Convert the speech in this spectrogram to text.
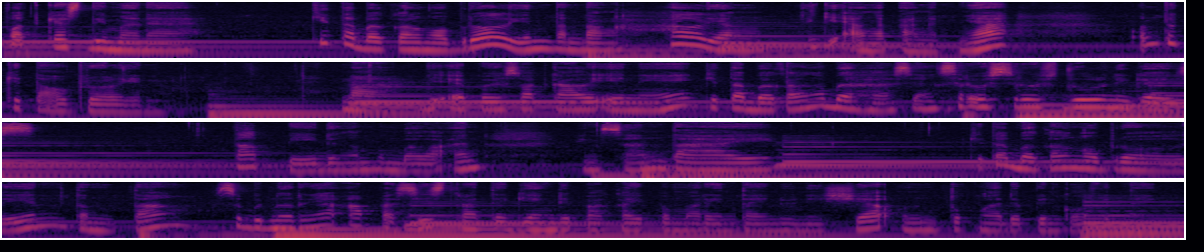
podcast di mana kita bakal ngobrolin tentang hal yang lagi anget-angetnya untuk kita obrolin. Nah, di episode kali ini kita bakal ngebahas yang serius-serius dulu nih guys. Tapi dengan pembawaan yang santai. Kita bakal ngobrolin tentang sebenarnya apa sih strategi yang dipakai pemerintah Indonesia untuk ngadepin COVID-19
